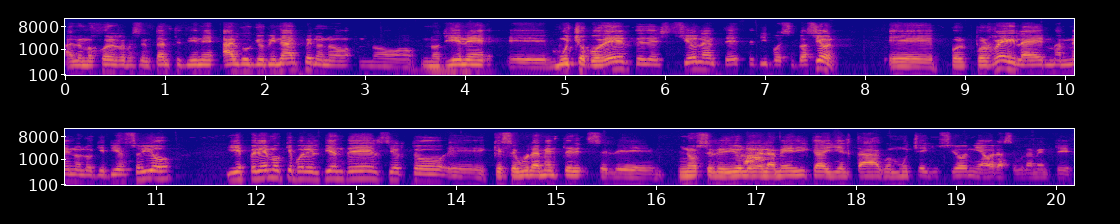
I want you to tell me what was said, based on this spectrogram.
a lo mejor el representante tiene algo que opinar, pero no, no, no tiene eh, mucho poder de decisión ante este tipo de situación. Eh, por, por regla es más o menos lo que pienso yo, y esperemos que por el bien de él, ¿cierto? Eh, que seguramente se le, no se le dio lo del América y él estaba con mucha ilusión y ahora seguramente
